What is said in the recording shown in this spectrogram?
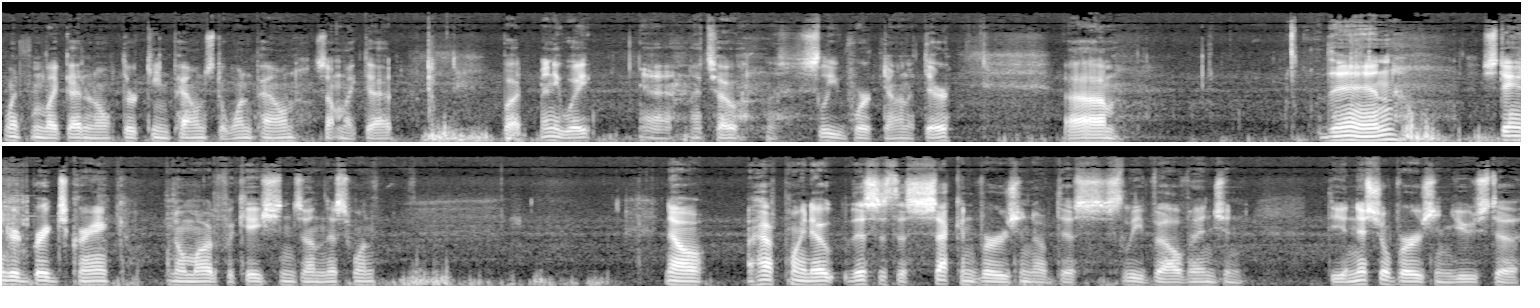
Went from like, I don't know, 13 pounds to one pound, something like that. But anyway, uh, that's how the sleeve worked on it there. Um, then, standard Briggs crank, no modifications on this one. Now, I have to point out, this is the second version of this sleeve valve engine. The initial version used a,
